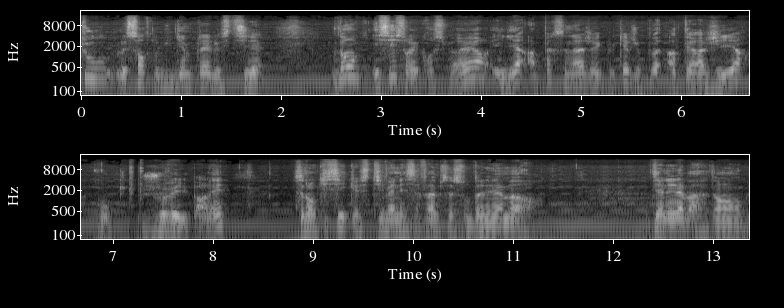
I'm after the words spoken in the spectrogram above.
tout le centre du gameplay, le stylet. Donc ici sur l'écran supérieur, il y a un personnage avec lequel je peux interagir. Donc je vais lui parler. C'est donc ici que Steven et sa femme se sont donné la mort. Diane est là-bas, dans l'angle.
